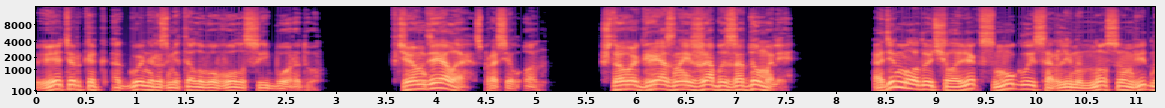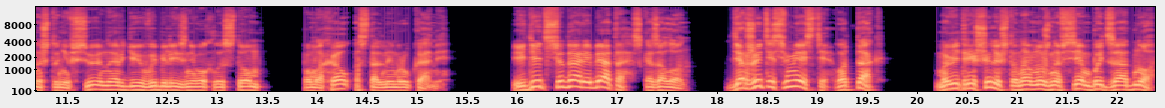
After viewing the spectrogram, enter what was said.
Ветер, как огонь, разметал его волосы и бороду. «В чем дело?» — спросил он. «Что вы, грязные жабы, задумали?» Один молодой человек, смуглый, с орлиным носом, видно, что не всю энергию выбили из него хлыстом, помахал остальным руками. «Идите сюда, ребята!» — сказал он. «Держитесь вместе, вот так! Мы ведь решили, что нам нужно всем быть заодно!»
